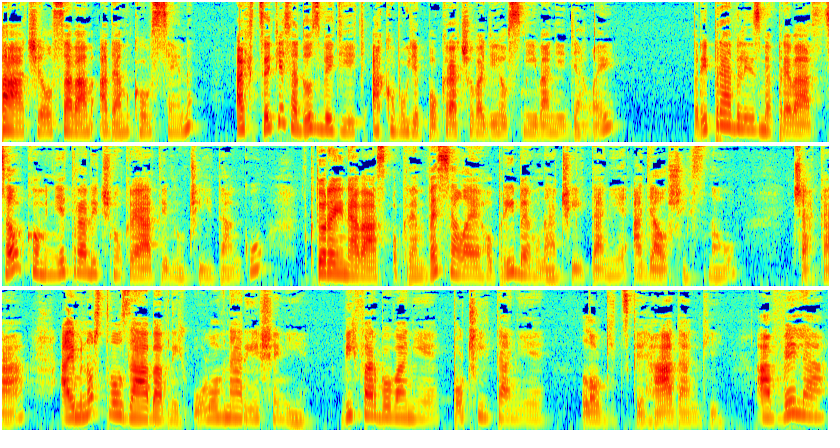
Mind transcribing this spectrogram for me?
Páčil sa vám Adamkov sen? A chcete sa dozvedieť, ako bude pokračovať jeho snívanie ďalej? Pripravili sme pre vás celkom netradičnú kreatívnu čítanku, v ktorej na vás okrem veselého príbehu na čítanie a ďalších snov čaká aj množstvo zábavných úloh na riešenie, vyfarbovanie, počítanie, logické hádanky a veľa,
